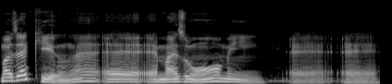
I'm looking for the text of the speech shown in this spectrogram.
mas é aquilo, né? É, é mais um homem, é, é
